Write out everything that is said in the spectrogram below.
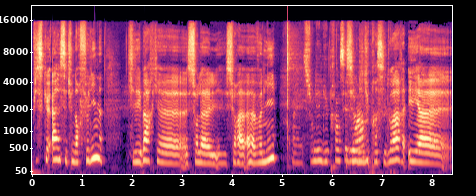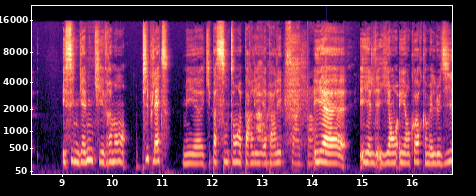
puisque Anne c'est une orpheline qui débarque euh, sur la sur Avonlea, Ouais, sur l'île du Prince sur Édouard. l'île du Prince Édouard, et euh, et c'est une gamine qui est vraiment pipelette, mais euh, qui passe son temps à parler, Ah à ouais, parler, ça pas. et euh, et elle et, en- et encore comme elle le dit.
